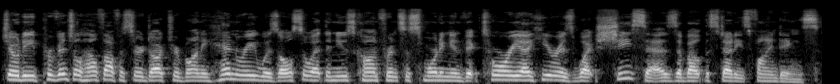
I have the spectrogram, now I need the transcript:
Jody, Provincial Health Officer Dr. Bonnie Henry was also at the news conference this morning in Victoria. Here is what she says about the study's findings.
